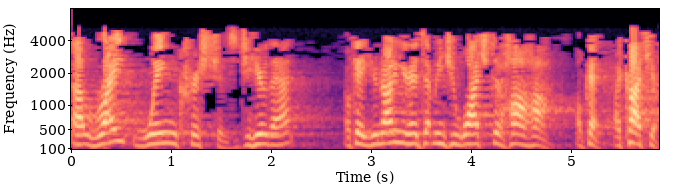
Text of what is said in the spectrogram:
uh, right-wing Christians. Did you hear that? Okay, you're nodding your heads. That means you watched it. Ha ha. Okay, I caught you.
